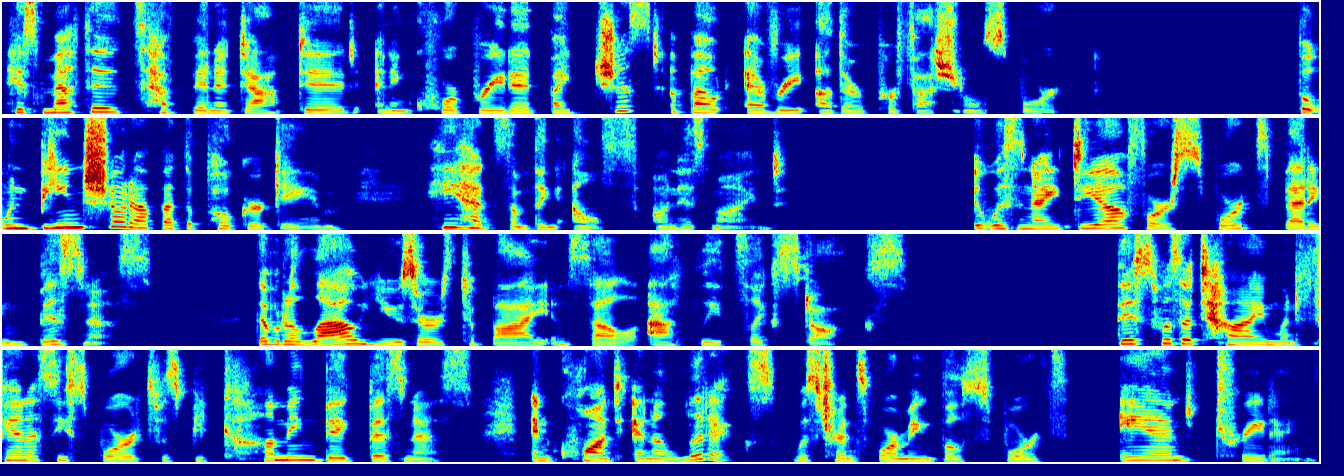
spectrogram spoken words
His methods have been adapted and incorporated by just about every other professional sport. But when Beane showed up at the poker game, he had something else on his mind. It was an idea for a sports betting business that would allow users to buy and sell athletes like stocks. This was a time when fantasy sports was becoming big business and quant analytics was transforming both sports and trading.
